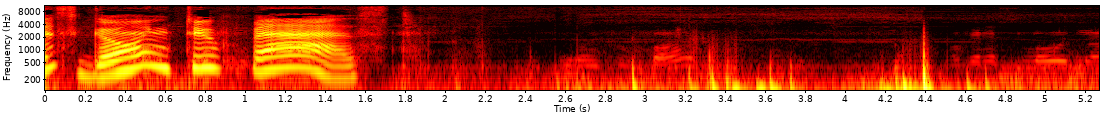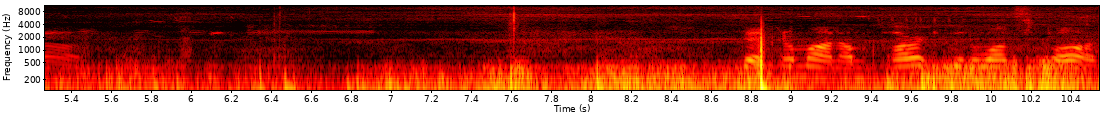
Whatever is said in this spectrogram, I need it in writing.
It's going too fast. Okay, come on, I'm parked in one spot.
